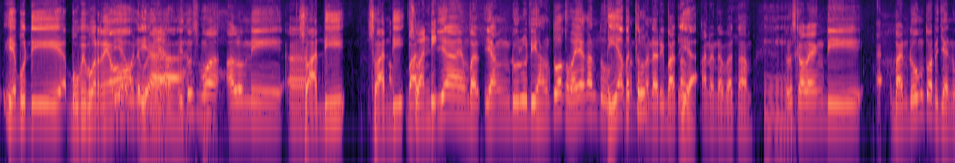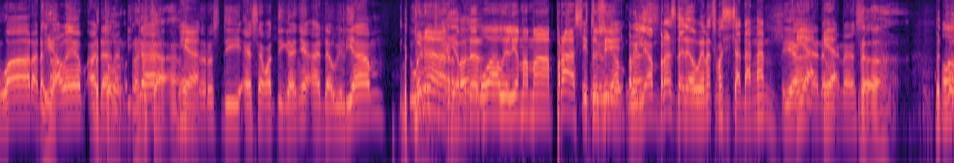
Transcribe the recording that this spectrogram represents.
Ya Budi Bumi Borneo. Iya, bener-bener. Iya. Itu semua alumni eh, Suadi, Suandi. Ba- Suwandi. Iya yang yang dulu di Hang Tua kebanyakan tuh Iya, teman-teman betul. dari Batam, Iya. Ananda Batam. Terus kalau yang di eh, Bandung tuh ada Januar, ada Iya, Kaleb, ada betul. Randika. Randika. Iya. Terus di SMA 3-nya ada William. Betul. Benar Iya, benar. Wah William sama Pras itu William sih Pras. William Pras dari Wenas masih cadangan. Iya, Iya, ada iya. Wenas. Heeh. Betul. Oh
